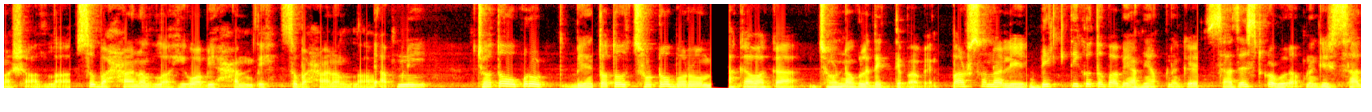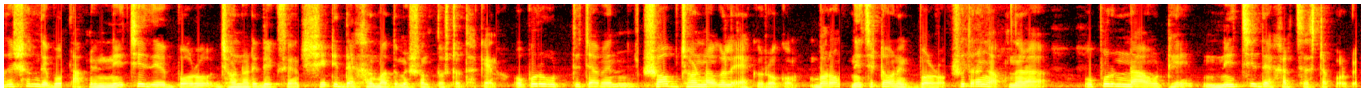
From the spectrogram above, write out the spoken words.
মাশা আল্লাহ সুবাহান আল্লাহি ওয়াবি হামদি সুবাহান আল্লাহ আপনি যত উপরে উঠবেন, তত ছোট বড় আঁকা বাঁকা ঝর্ণাগুলো দেখতে পাবেন। পার্সোনালি ব্যক্তিগতভাবে আমি আপনাকে সাজেস্ট করব, আপনাকে সাজেশন দেব, আপনি নিচে যে বড় ঝর্ণাটি দেখছেন, সেটি দেখার মাধ্যমে সন্তুষ্ট থাকেন। উপরে উঠতে যাবেন, সব ঝর্ণাগুলো একই রকম, বরং নিচেটা অনেক বড়। সুতরাং আপনারা উপর না উঠে নিচে দেখার চেষ্টা করবেন।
